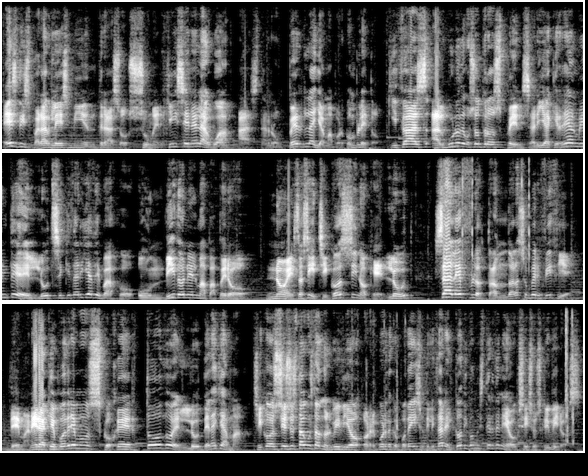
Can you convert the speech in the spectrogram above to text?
es dispararles mientras os sumergís en el agua hasta romper la llama por completo. Quizás alguno de vosotros pensaría que realmente el loot se quedaría debajo, hundido en el mapa, pero no es así chicos, sino que el loot sale flotando a la superficie, de manera que podremos coger todo el loot de la llama. Chicos, si os está gustando el vídeo, os recuerdo que podéis utilizar el código MrDeneox y suscribiros.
